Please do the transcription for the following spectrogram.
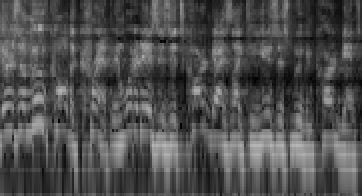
There's a move called a crimp, and what it is is it's card guys like to use this move in card games,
